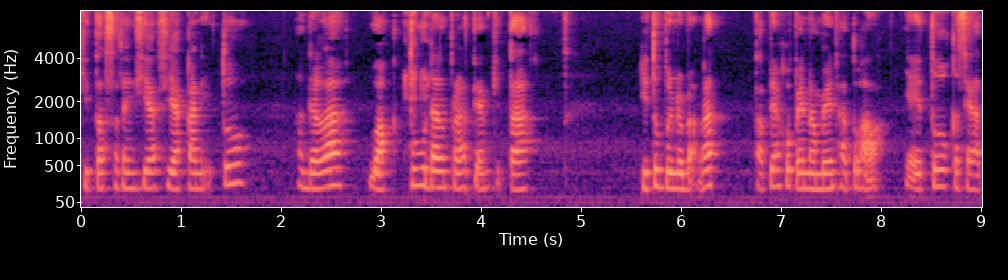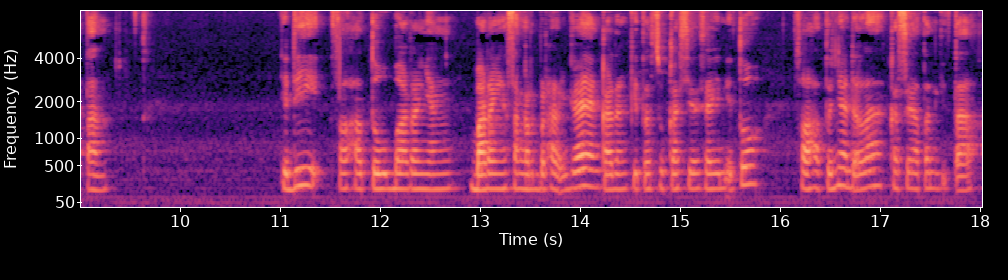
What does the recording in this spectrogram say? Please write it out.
kita sering sia-siakan itu adalah waktu dan perhatian kita. Itu bener banget, tapi aku pengen nambahin satu hal, yaitu kesehatan. Jadi salah satu barang yang barang yang sangat berharga yang kadang kita suka sia-siain itu salah satunya adalah kesehatan kita.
